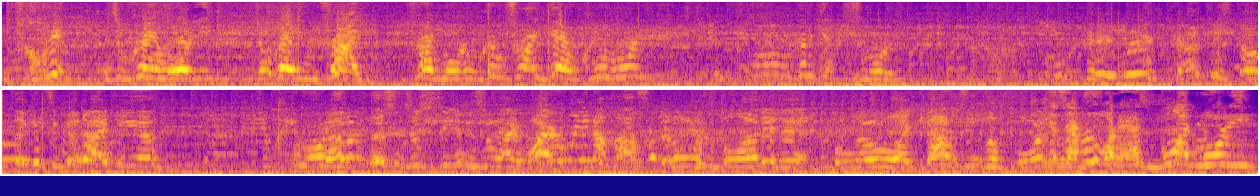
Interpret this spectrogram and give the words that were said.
It's okay. It's okay, Morty. It's okay. We tried. We tried, Morty. We're gonna try again. Okay, Morty. Oh, we're gonna get this, Morty. Hey Rick, I just don't think it's a good idea. It's okay, Morty. None of this just seems right. Why are we in a hospital with blood in it? Below like thousands of floors? Because everyone has blood, Morty.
